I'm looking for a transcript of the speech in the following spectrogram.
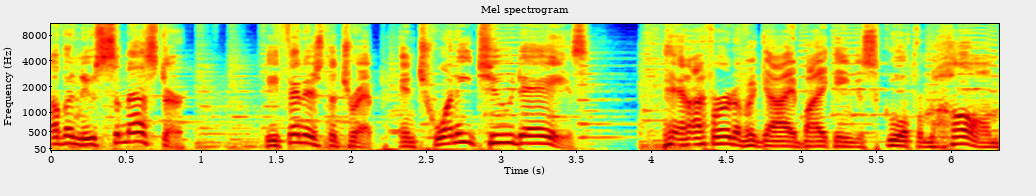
of a new semester. He finished the trip in 22 days. And I've heard of a guy biking to school from home,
